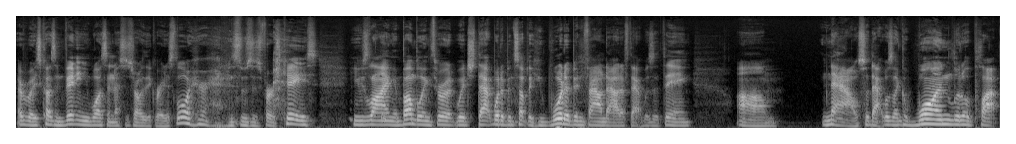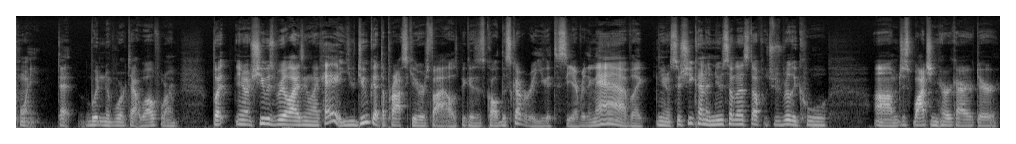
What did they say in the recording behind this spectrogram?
everybody's cousin vinny wasn't necessarily the greatest lawyer this was his first case. He was lying and bumbling through it which that would have been something he would have been found out if that was a thing um now. So that was like one little plot point that wouldn't have worked out well for him but you know she was realizing like hey you do get the prosecutor's files because it's called discovery. You get to see everything they have like you know so she kind of knew some of that stuff which was really cool. Um just watching her character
